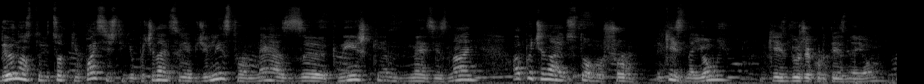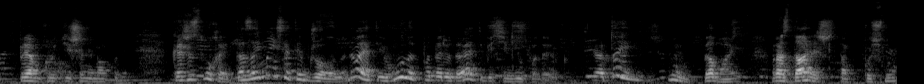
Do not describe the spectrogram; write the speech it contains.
90% пасічників починають своє бджільництво не з книжки, не зі знань, а починають з того, що якийсь знайомий, якийсь дуже крутий знайомий, прям крутіше нема куди. Каже, слухай, та займайся ти бджолами, давай я тобі вулик подарю, давай я тобі сім'ю подарю. А той, ну, давай, раз дариш, так почну.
